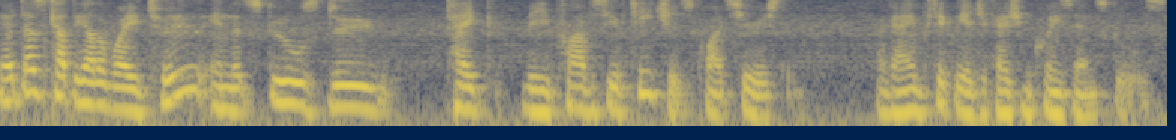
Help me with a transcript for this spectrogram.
now, it does cut the other way too, in that schools do take the privacy of teachers quite seriously. Again, particularly Education Queensland schools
